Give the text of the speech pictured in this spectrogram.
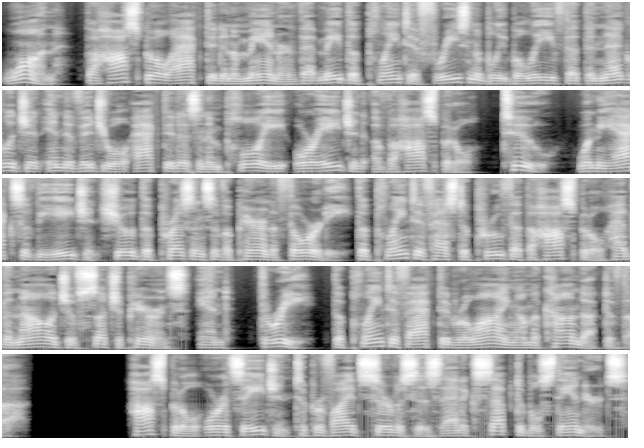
1. The hospital acted in a manner that made the plaintiff reasonably believe that the negligent individual acted as an employee or agent of the hospital. 2. When the acts of the agent showed the presence of apparent authority, the plaintiff has to prove that the hospital had the knowledge of such appearance, and 3. The plaintiff acted relying on the conduct of the hospital or its agent to provide services at acceptable standards.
